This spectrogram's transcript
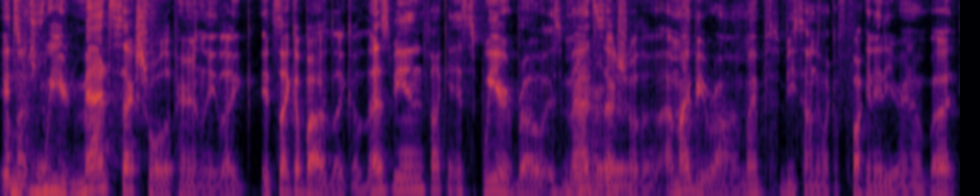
It's sure. weird, mad sexual apparently. Like it's like about like a lesbian fucking. It's weird, bro. It's mad sexual though. I might be wrong. I might be sounding like a fucking idiot right now, but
